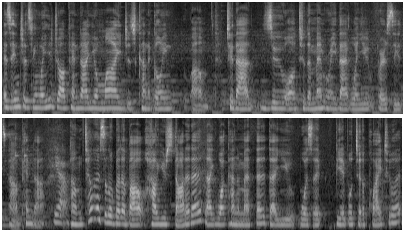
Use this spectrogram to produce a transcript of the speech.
it's interesting when you draw panda, your mind just kind of going um, to that zoo or to the memory that when you first see uh, panda. Yeah. Um, tell us a little bit about how you started it, like what kind of method that you was a, be able to apply to it.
